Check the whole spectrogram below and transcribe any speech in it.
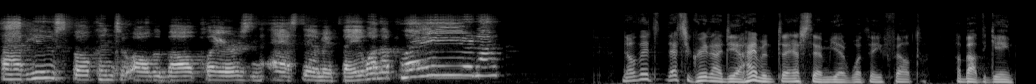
Have you spoken to all the ball players and asked them if they want to play or not? No, that's that's a great idea. I haven't asked them yet what they felt about the game.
